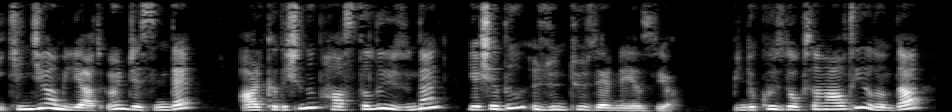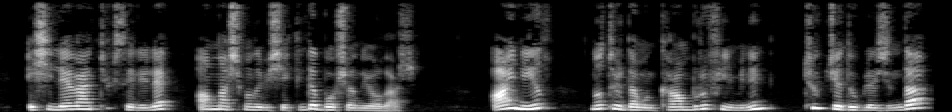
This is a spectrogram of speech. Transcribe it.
ikinci ameliyat öncesinde arkadaşının hastalığı yüzünden yaşadığı üzüntü üzerine yazıyor. 1996 yılında eşi Levent Yüksel ile anlaşmalı bir şekilde boşanıyorlar. Aynı yıl Notre Dame'ın Kamburu filminin Türkçe dublajında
